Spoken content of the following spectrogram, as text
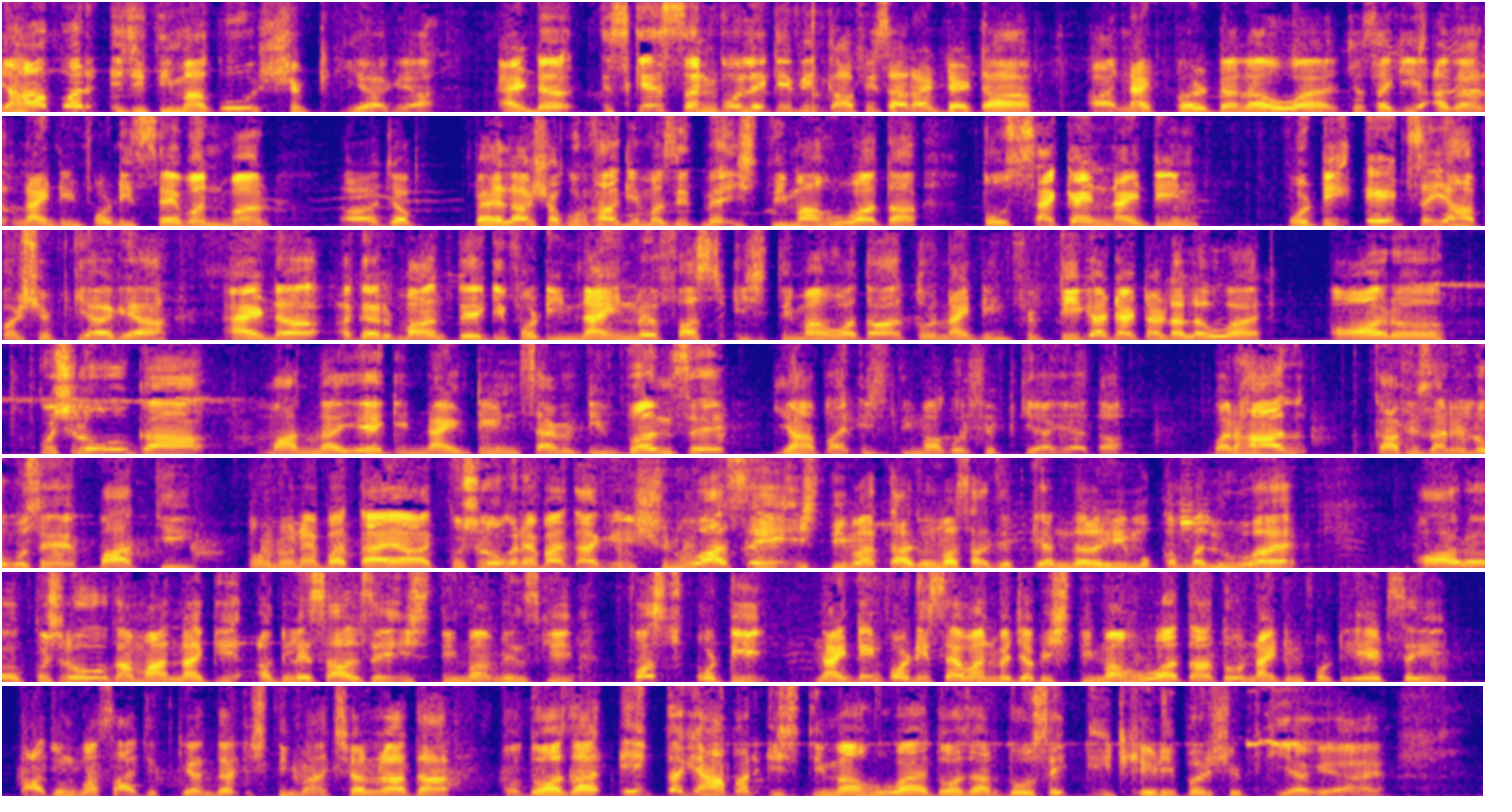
यहाँ पर इजतिमा को शिफ्ट किया गया। एंड uh, इसके सन को लेके भी काफ़ी सारा डाटा नेट uh, पर डला हुआ है। जैसा कि अगर 1947 पर uh, जब पहला शकूर खां की मस्जिद में इज्तिमा हुआ था तो सेकंड 1948 से यहाँ पर शिफ्ट किया गया। एंड अगर मानते हैं कि 49 में फ़र्स्ट इज्तिमा हुआ था तो 1950 का डाटा डाला हुआ है। और कुछ लोगों का मानना यह है कि 1971 से यहाँ पर इज्तिमा को शिफ्ट किया गया था। बहरहाल काफ़ी सारे लोगों से बात की तो उन्होंने बताया, कुछ लोगों ने बताया कि शुरुआत से ही इज्तिमा ताजुल मसाजिद के अंदर ही मुकम्मल हुआ है। और कुछ लोगों का मानना है कि अगले साल से इज्तिमा मीन्स की फ़र्स्ट फोर्टी 1947 में जब इज्तिमा हुआ था तो 1948 से ही ताजुल मसाजिद के अंदर इज्तिमा चल रहा था, और 2001 तक यहाँ पर इज्तिमा हुआ है 2002 से ईट खेड़ी पर शिफ्ट किया गया है।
